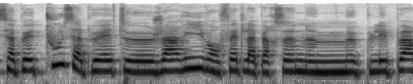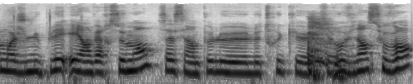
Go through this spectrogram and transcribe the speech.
ça peut être tout. Ça peut être, euh, j'arrive, en fait, la personne me plaît pas, moi je lui plais, et inversement. Ça, c'est un peu le, le truc euh, qui revient souvent.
